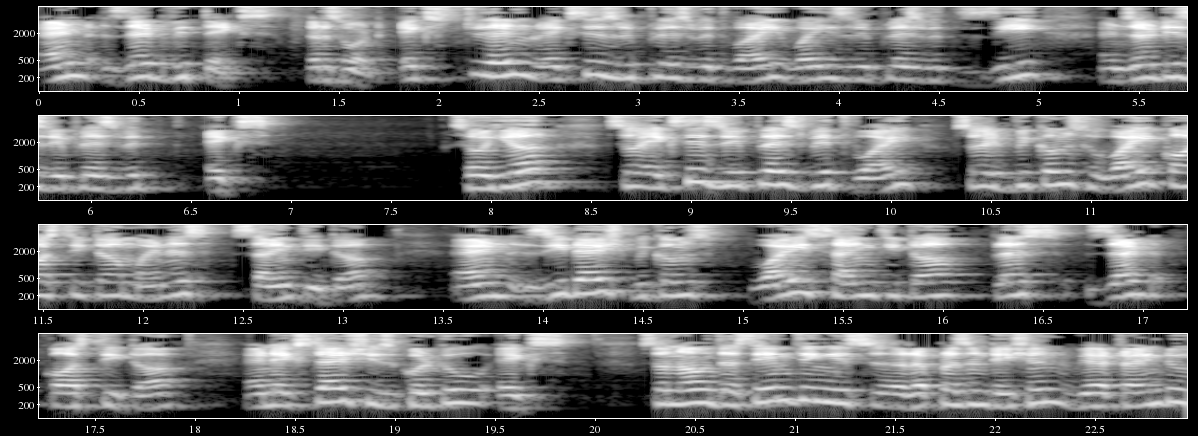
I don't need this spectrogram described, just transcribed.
and z with x. That's what. X then x is replaced with y y is replaced with z and z is replaced with x. So here so x is replaced with y. So it becomes y cos theta minus sine theta and z dash becomes y sine theta plus z cos theta and x dash is equal to x so now the same thing is representation we are trying to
